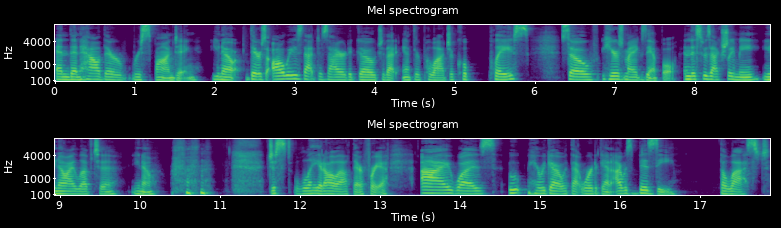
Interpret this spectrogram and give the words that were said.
and then how they're responding. You know, there's always that desire to go to that anthropological place. So here's my example. And this was actually me. You know, I love to, you know, just lay it all out there for you. I was, ooh, here we go with that word again. I was busy the last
